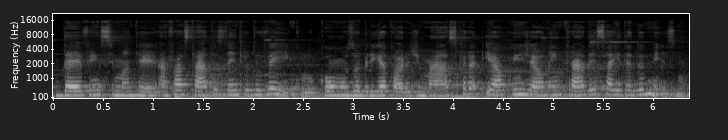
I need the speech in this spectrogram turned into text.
devem se manter afastados dentro do veículo, com uso obrigatório de máscara e álcool em gel na entrada e saída do mesmo.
